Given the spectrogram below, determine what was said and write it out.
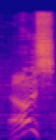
よし。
